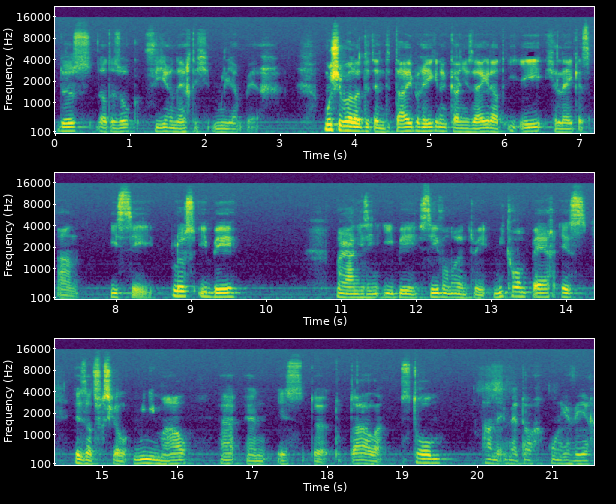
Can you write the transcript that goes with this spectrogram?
dus dat is ook 34 mA. Moest je willen dit in detail berekenen, kan je zeggen dat IE gelijk is aan IC plus IB. Maar aangezien IB 702 microampère is, is dat verschil minimaal en is de totale stroom aan de emitter ongeveer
